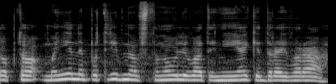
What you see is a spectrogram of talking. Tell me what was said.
Тобто мені не потрібно встановлювати ніякі драйвера,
